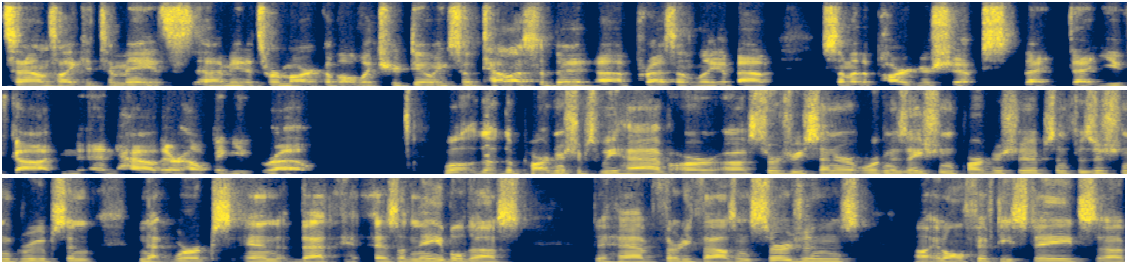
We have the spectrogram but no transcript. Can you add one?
Sounds like it to me. It's, I mean, it's remarkable what you're doing. So tell us a bit uh, presently about some of the partnerships that that you've got and, and how they're helping you grow. Well, the, the partnerships we have are uh, surgery center organization partnerships and physician groups and networks, and that has enabled us to have 30,000 surgeons uh, in all 50 states, uh,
